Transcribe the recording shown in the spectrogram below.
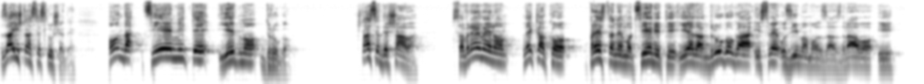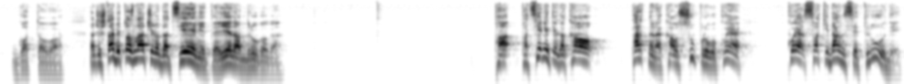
zaista se slušate. Onda cijenite jedno drugo. Šta se dešava? Sa vremenom nekako prestanemo cijeniti jedan drugoga i sve uzimamo za zdravo i gotovo. Znači šta bi to značilo da cijenite jedan drugoga? Pa, pa cijenite ga kao partnera, kao suprugu koja, koja svaki dan se trudi.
